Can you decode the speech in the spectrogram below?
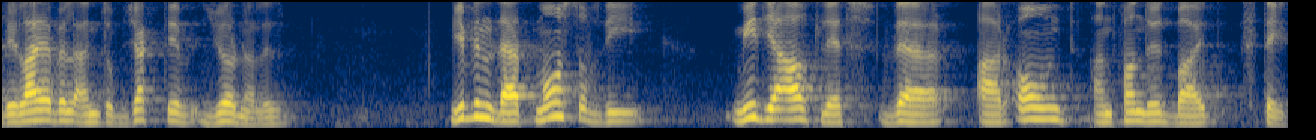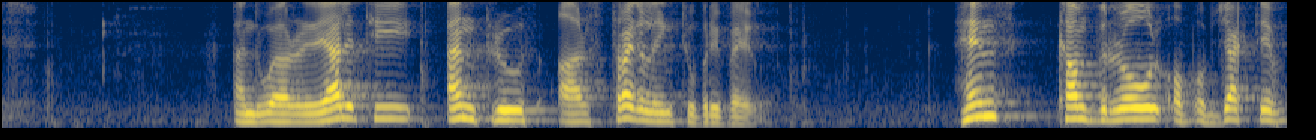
reliable and objective journalism, given that most of the media outlets there are owned and funded by states, and where reality and truth are struggling to prevail. Hence comes the role of objective,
